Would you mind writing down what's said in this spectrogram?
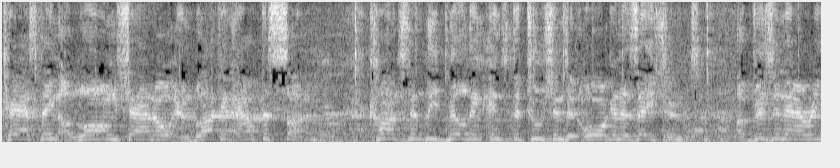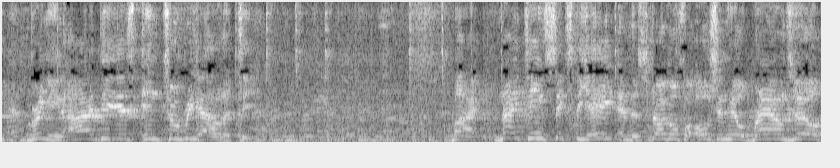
casting a long shadow and blocking out the sun, constantly building institutions and organizations, a visionary bringing ideas into reality. By 1968 and the struggle for Ocean Hill, Brownsville,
